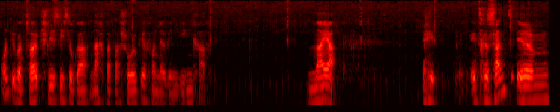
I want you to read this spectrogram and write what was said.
und überzeugt schließlich sogar Nachbar Paschulke von der windigen Kraft. Naja, interessant, ähm,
